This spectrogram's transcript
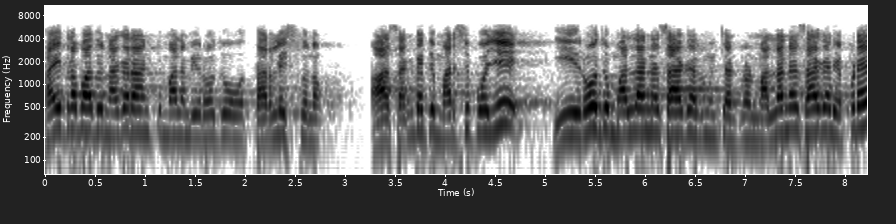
హైదరాబాదు నగరానికి మనం ఈరోజు తరలిస్తున్నాం. ఆ సంగతి మర్చిపోయి ఈరోజు మల్లన్న సాగర్ నుంచి అంటున్నాడు. మల్లన్న సాగర్ ఎప్పుడే?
